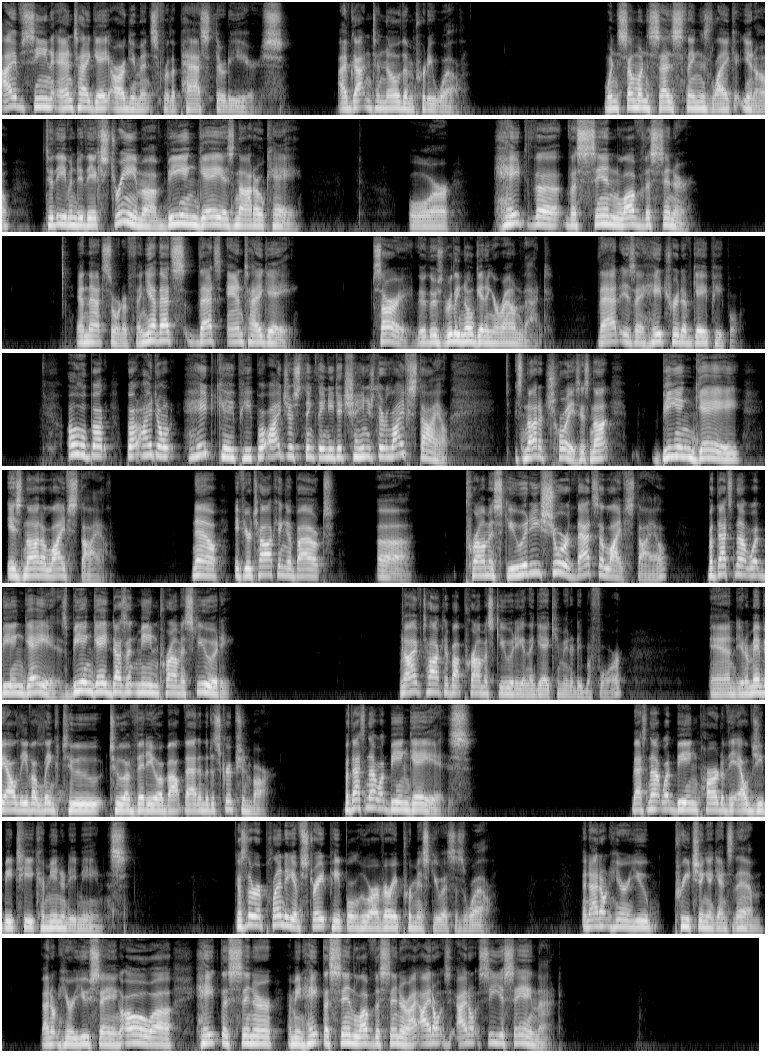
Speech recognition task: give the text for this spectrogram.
I've seen anti gay arguments for the past 30 years. I've gotten to know them pretty well. When someone says things like, you know, to the, even to the extreme of being gay is not okay, or hate the, the sin, love the sinner, and that sort of thing. Yeah, that's, that's anti gay. Sorry, there, there's really no getting around that. That is a hatred of gay people. Oh, but but I don't hate gay people. I just think they need to change their lifestyle. It's not a choice. It's not being gay is not a lifestyle. Now, if you're talking about uh, promiscuity, sure, that's a lifestyle, but that's not what being gay is. Being gay doesn't mean promiscuity. Now, I've talked about promiscuity in the gay community before. And you know, maybe I'll leave a link to to a video about that in the description bar. But that's not what being gay is. That's not what being part of the LGBT community means. Because there are plenty of straight people who are very promiscuous as well. And I don't hear you preaching against them. I don't hear you saying, "Oh, uh, hate the sinner." I mean, hate the sin, love the sinner. I, I don't. I don't see you saying that.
